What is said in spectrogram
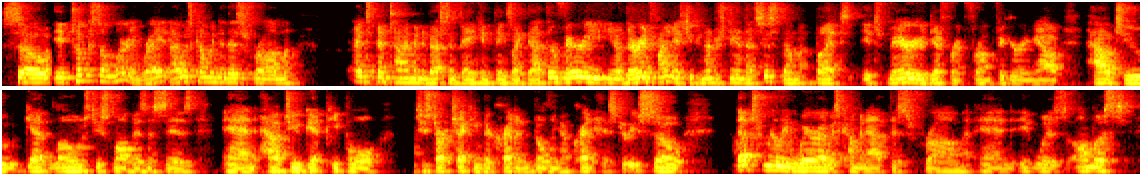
So it took some learning, right? I was coming to this from I'd spent time in investment banking things like that. They're very, you know, they're in finance. You can understand that system, but it's very different from figuring out how to get loans to small businesses and how to get people to start checking their credit and building up credit histories. So that's really where I was coming at this from. And it was almost,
